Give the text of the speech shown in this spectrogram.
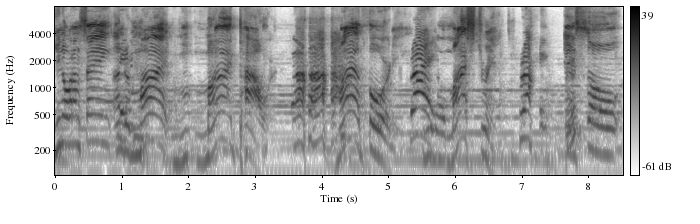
you know what i'm saying under my my power Uh-huh. my authority Right. you know my strength right. and so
